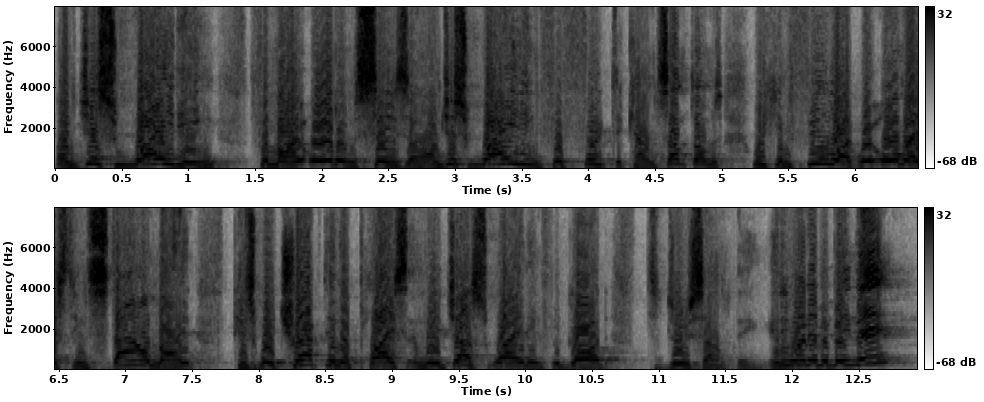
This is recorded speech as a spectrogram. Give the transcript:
I'm just waiting for my autumn season. I'm just waiting for fruit to come. Sometimes we can feel like we're almost in stalemate because we're trapped in a place and we're just waiting for God to do something. Anyone ever been there?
